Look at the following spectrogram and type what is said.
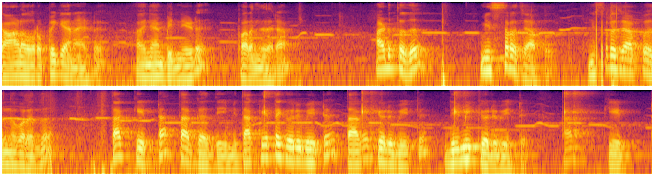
താളം ഉറപ്പിക്കാനായിട്ട്. അത് ഞാൻ പിന്നീട് പറഞ്ഞു തരാം. അടുത്തത് മിശ്ര ചാപ്പ്. മിശ്ര ചാപ്പ് എന്ന് പറയുന്നത് തക്കിട്ട തക ദിമി തക്കിട്ടയ്ക്ക് ഒരു ബീറ്റ് തകയ്ക്കൊരു ബീറ്റ് ദിമിക്കൊരു ബീറ്റ്. തക്കിട്ട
